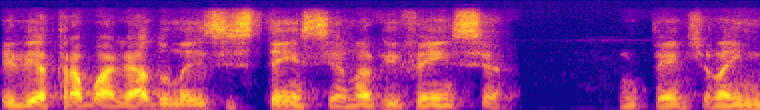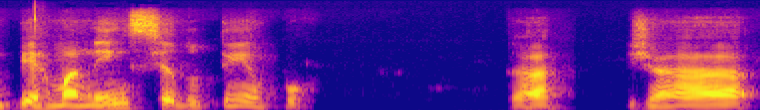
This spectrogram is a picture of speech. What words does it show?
ele é trabalhado na existência, na vivência, entende? Na impermanência do tempo, tá? Já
